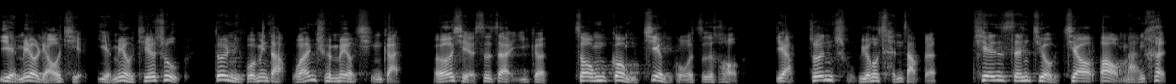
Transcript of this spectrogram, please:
也没有了解，也没有接触，对你国民党完全没有情感，而且是在一个中共建国之后养尊处优成长的，天生就骄傲蛮横，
